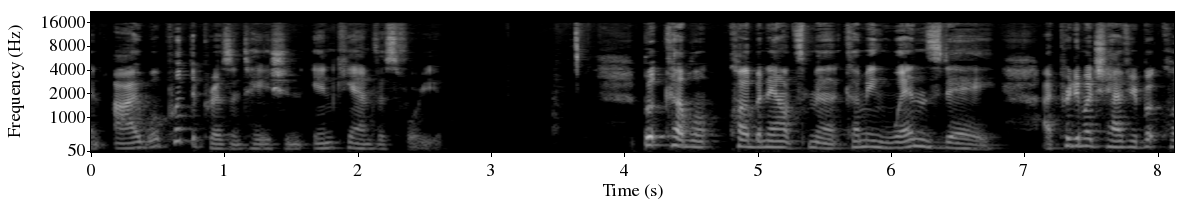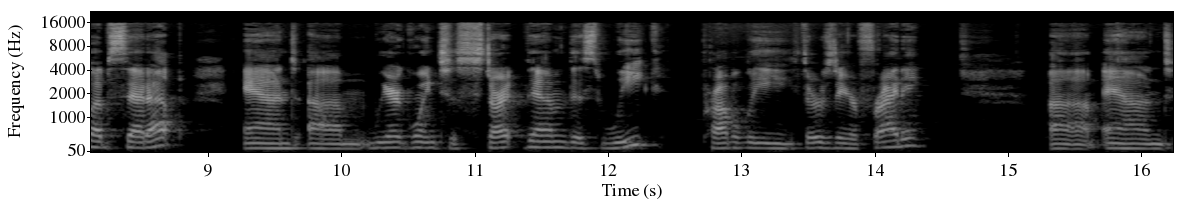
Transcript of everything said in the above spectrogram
And I will put the presentation in Canvas for you. Book club, club announcement coming Wednesday. I pretty much have your book club set up. And um, we are going to start them this week, probably Thursday or Friday. Um, and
